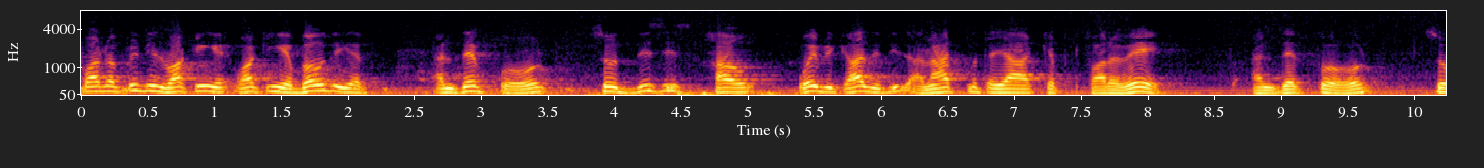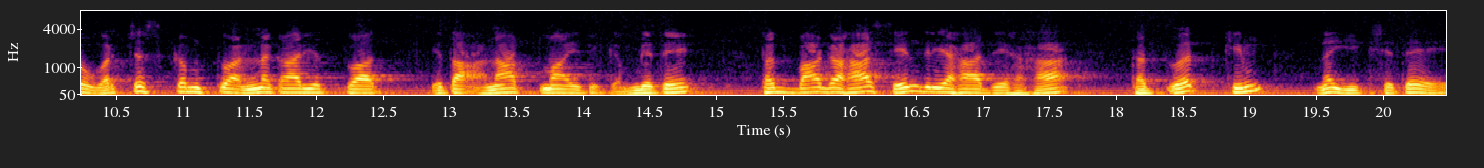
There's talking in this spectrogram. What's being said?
part of it is walking, walking above the earth. And therefore, so this is how, why? Because it is anatmataya kept far away. And therefore, so varchaskam tu annakaryatvat yata anatma iti gamyate tad bhagaha sendriyaha dehaha tatvat kim na ikshate.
